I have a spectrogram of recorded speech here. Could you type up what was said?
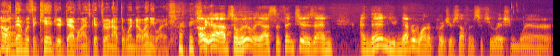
Oh, Uh, and then with a kid, your deadlines get thrown out the window anyway. oh yeah absolutely that's the thing too is and and then you never want to put yourself in a situation where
